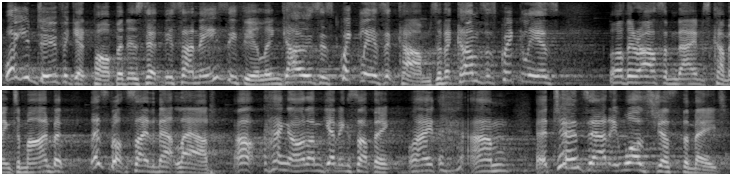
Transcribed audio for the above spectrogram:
What you do forget, Poppet, is that this uneasy feeling goes as quickly as it comes, and it comes as quickly as. Well, there are some names coming to mind, but let's not say them out loud. Oh, hang on, I'm getting something. Wait, um, it turns out it was just the meat.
